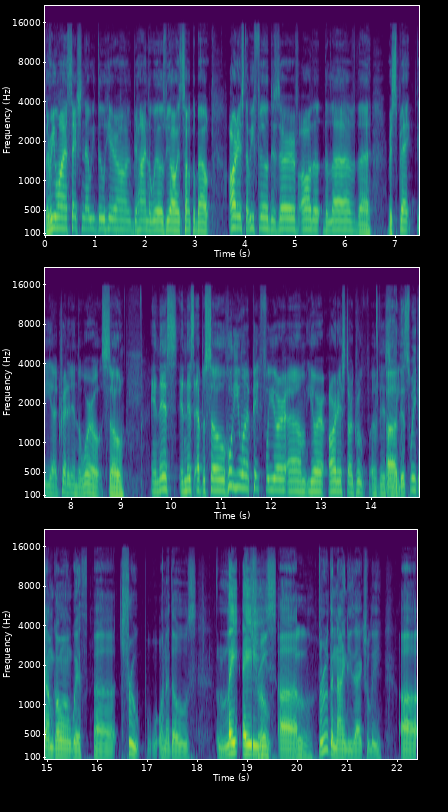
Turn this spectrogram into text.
the rewind section that we do here on Behind the Wheels, we always talk about artists that we feel deserve all the, the love, the respect, the uh, credit in the world. So in this in this episode, who do you want to pick for your um your artist or group of this Uh, week? this week I'm going with uh, Troop, one of those late '80s uh, Ooh. through the '90s actually uh,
